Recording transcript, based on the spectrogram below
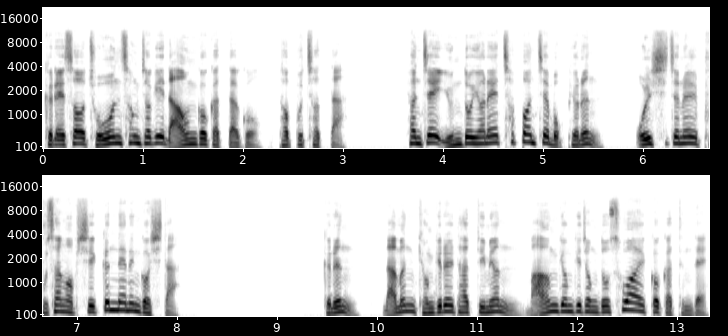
그래서 좋은 성적이 나온 것 같다고 덧붙였다. 현재 윤도현의 첫 번째 목표는 올 시즌을 부상 없이 끝내는 것이다. 그는 남은 경기를 다 뛰면 40경기 정도 소화할 것 같은데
